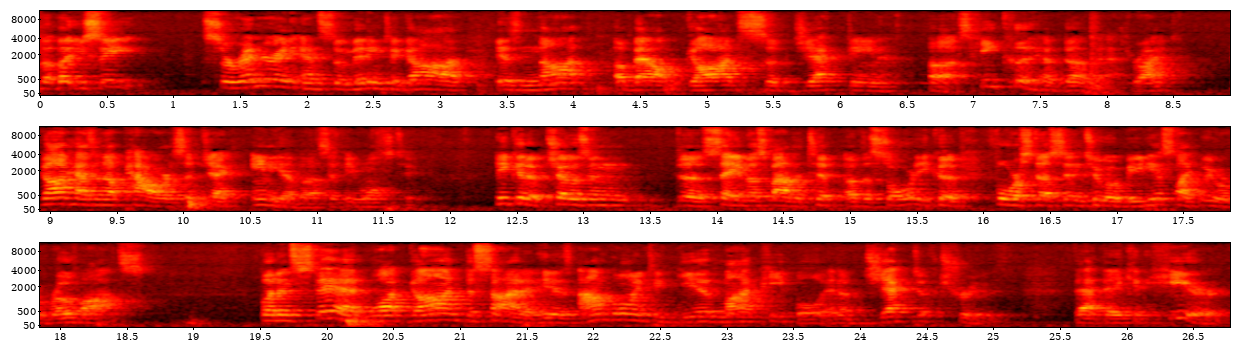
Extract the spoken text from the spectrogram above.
But, but you see, surrendering and submitting to God is not about God subjecting us. He could have done that, right? God has enough power to subject any of us if He wants to. He could have chosen to save us by the tip of the sword, He could have forced us into obedience like we were robots. But instead, what God decided is I'm going to give my people an objective truth that they can hear,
